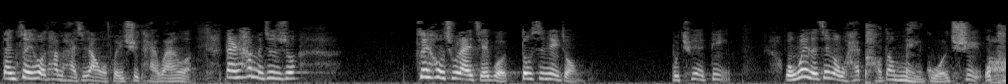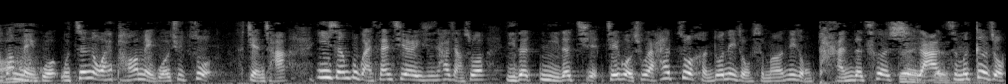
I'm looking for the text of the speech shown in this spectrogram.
但最后他们还是让我回去台湾了，但是他们就是说。最后出来结果都是那种不确定。我为了这个，我还跑到美国去，我跑到美国，我真的我还跑到美国去做检查。医生不管三七二十一，他讲说你的你的结结果出来，他做很多那种什么那种痰的测试啊，什么各种。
